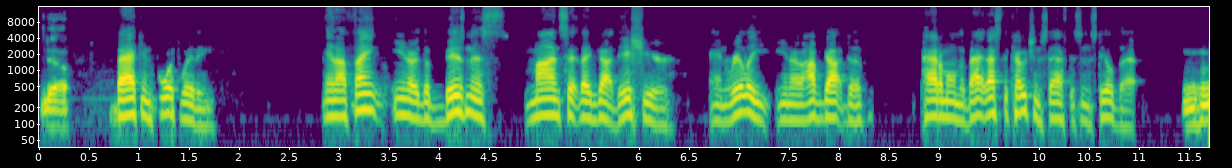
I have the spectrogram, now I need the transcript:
Yeah. back and forth with him. And I think, you know, the business mindset they've got this year, and really, you know, I've got to pat them on the back. That's the coaching staff that's instilled that, hmm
